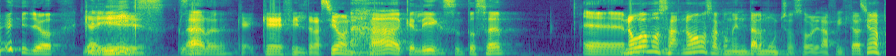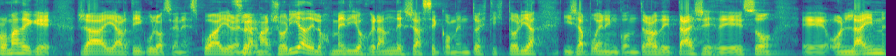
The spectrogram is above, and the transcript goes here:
y yo, Y ¿qué ahí, leaks? O sea, Claro. ¿qué, qué filtraciones. Ajá, qué leaks. Entonces... eh, No vamos, a, no vamos a comentar mucho sobre las filtraciones, por más de que ya hay artículos en Squire, en la mayoría de los medios grandes ya se comentó esta historia y ya pueden encontrar detalles de eso eh, online.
